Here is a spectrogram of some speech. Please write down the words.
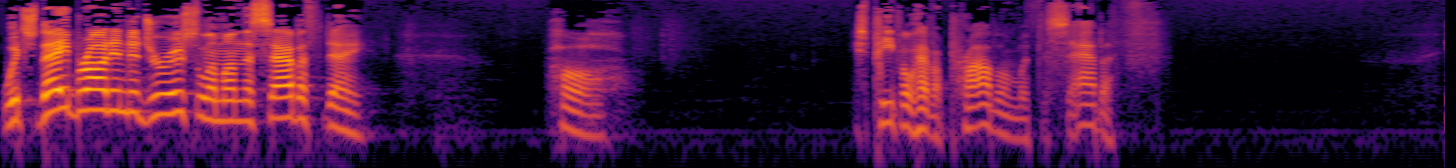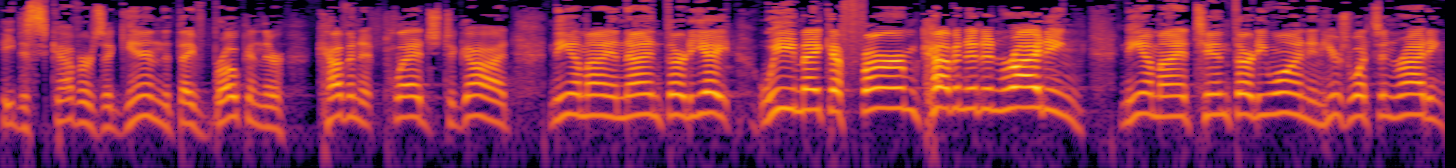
which they brought into Jerusalem on the Sabbath day. Oh, these people have a problem with the Sabbath. He discovers again that they've broken their covenant pledge to God. Nehemiah 9:38, we make a firm covenant in writing. Nehemiah 10:31, and here's what's in writing.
